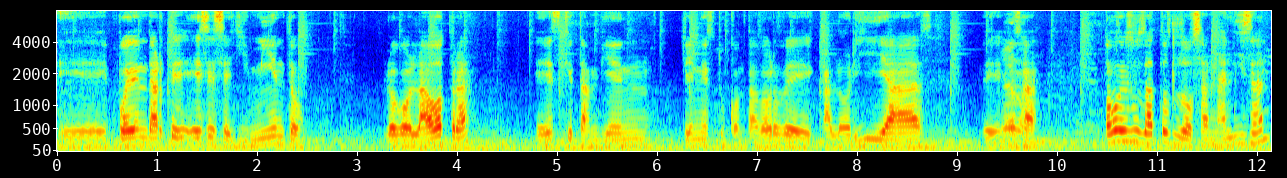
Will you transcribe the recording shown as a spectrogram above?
eh, pueden darte ese seguimiento. Luego la otra es que también tienes tu contador de calorías, de- Claro. o sea, todos esos datos los analizan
